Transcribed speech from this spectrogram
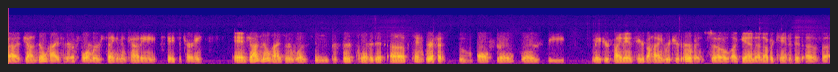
uh, John Milhiser, a former Sangamon County state's attorney. And John Milhiser was the preferred candidate of Ken Griffin, who also was the major financier behind Richard Irvin. So, again, another candidate of uh,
